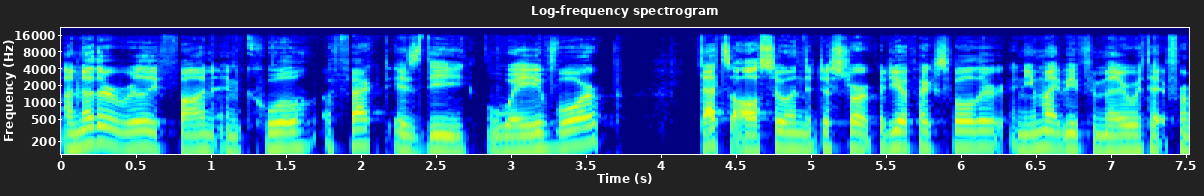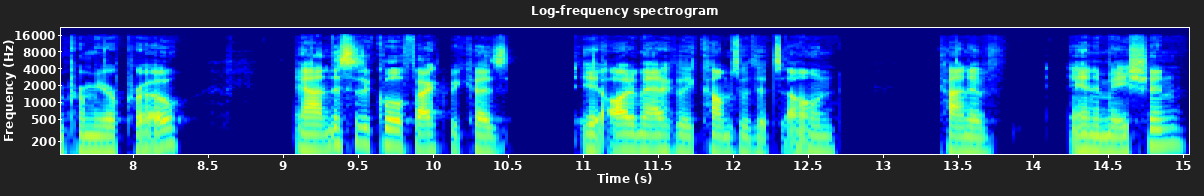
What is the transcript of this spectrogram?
Another really fun and cool effect is the wave warp. That's also in the distort video effects folder and you might be familiar with it from Premiere Pro. And this is a cool effect because it automatically comes with its own kind of animation.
